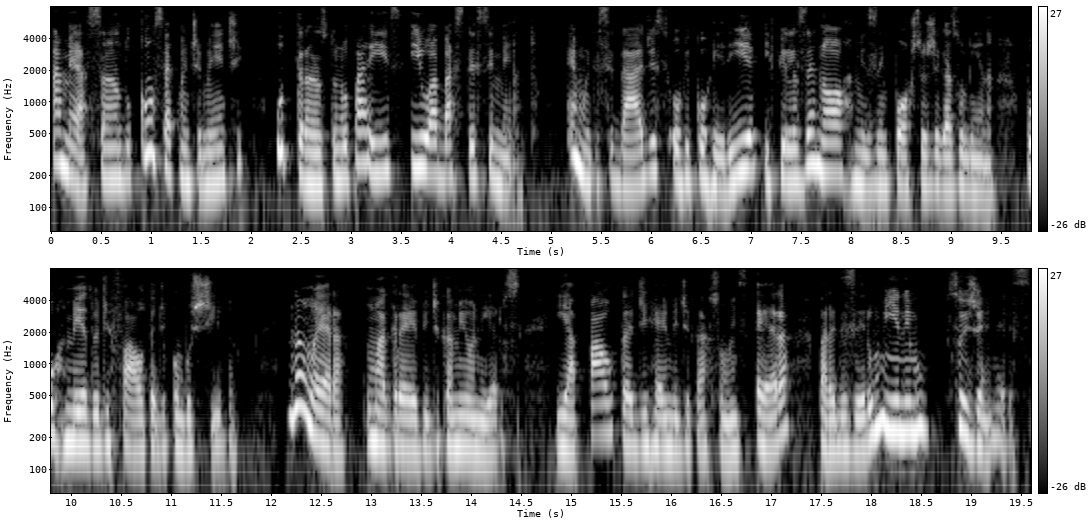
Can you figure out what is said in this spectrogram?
ameaçando, consequentemente, o trânsito no país e o abastecimento em muitas cidades, houve correria e filas enormes em postos de gasolina, por medo de falta de combustível. Não era uma greve de caminhoneiros, e a pauta de reivindicações era, para dizer o mínimo, sui generis.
